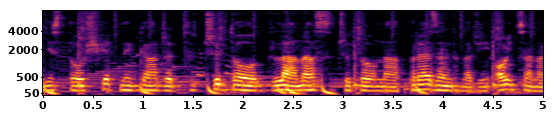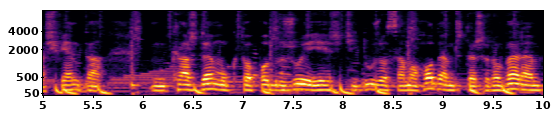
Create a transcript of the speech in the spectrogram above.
jest to świetny gadżet, czy to dla nas, czy to na prezent, na Dzień Ojca, na święta. Każdemu, kto podróżuje, jeździ dużo samochodem, czy też rowerem,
